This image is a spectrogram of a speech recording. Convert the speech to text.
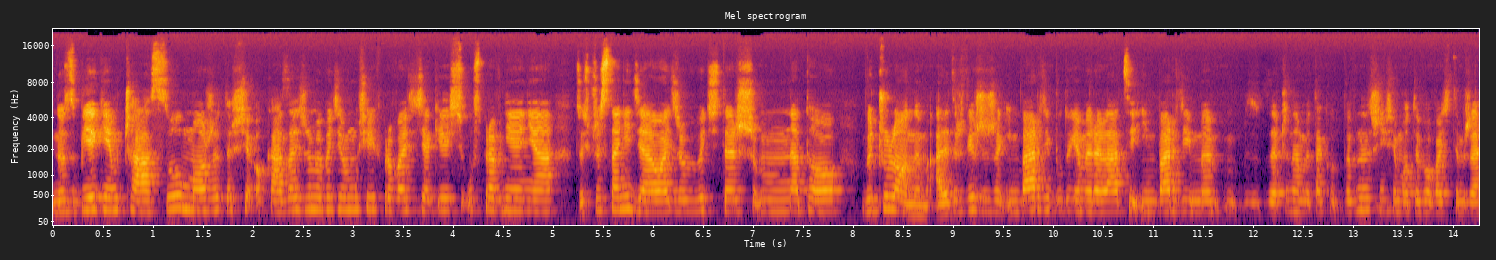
no z biegiem czasu może też się okazać, że my będziemy musieli wprowadzić jakieś usprawnienia, coś przestanie działać, żeby być też mm, na to wyczulonym. Ale też wierzę, że im bardziej budujemy relacje, im bardziej my mm, zaczynamy tak wewnętrznie się motywować tym, że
